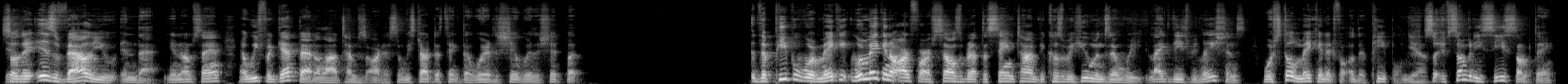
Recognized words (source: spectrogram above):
So there is value in that. You know what I'm saying? And we forget that a lot of times as artists, and we start to think that we're the shit, we're the shit. But the people we're making, we're making art for ourselves, but at the same time, because we're humans and we like these relations, we're still making it for other people. Yeah. So if somebody sees something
